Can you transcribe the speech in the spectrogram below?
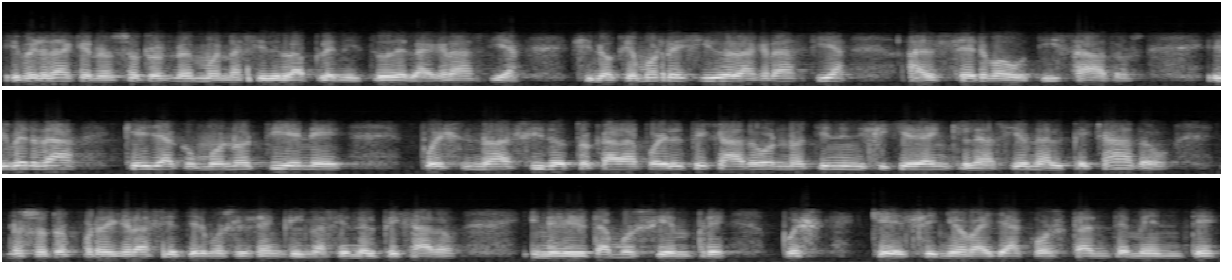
Es verdad que nosotros no hemos nacido en la plenitud de la gracia, sino que hemos recibido la gracia al ser bautizados. Es verdad que ella como no tiene, pues no ha sido tocada por el pecado, no tiene ni siquiera inclinación al pecado. Nosotros por desgracia tenemos esa inclinación al pecado y necesitamos siempre pues que el Señor vaya constantemente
